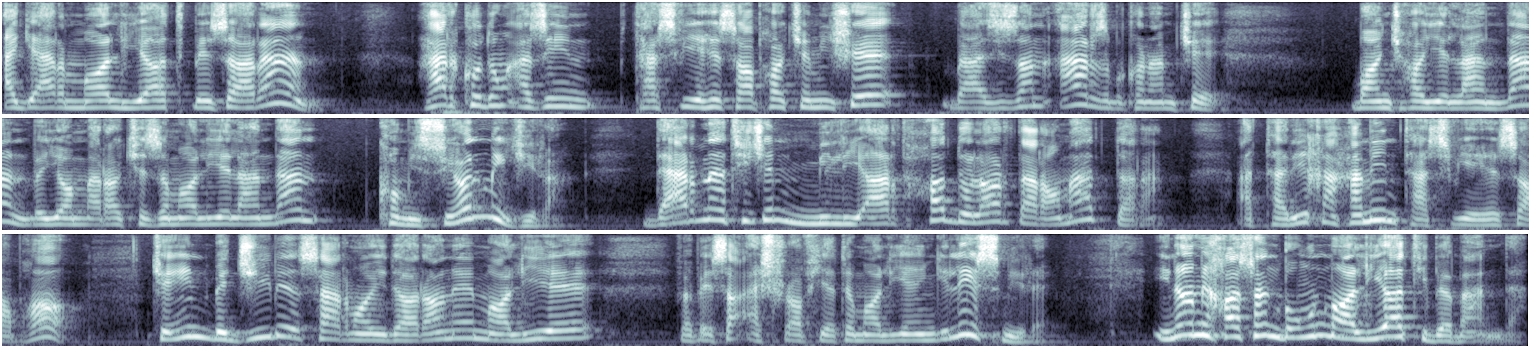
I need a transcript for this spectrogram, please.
اگر مالیات بذارن هر کدوم از این تصویه حساب ها که میشه به عزیزان عرض بکنم که بانک های لندن و یا مراکز مالی لندن کمیسیون می‌گیرن. در نتیجه میلیاردها دلار درآمد دارن. از طریق همین تصویه حساب ها که این به جیب سرمایداران مالی و به اشرافیت مالی انگلیس میره. اینا می‌خواستن به اون مالیاتی ببندن.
